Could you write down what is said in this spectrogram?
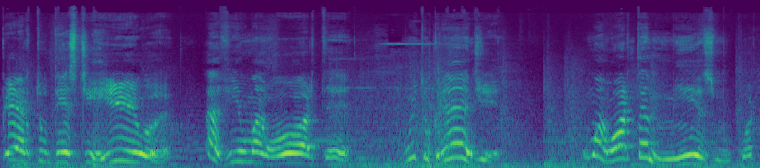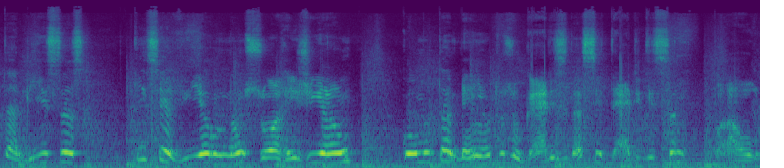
Perto deste rio havia uma horta muito grande, uma horta mesmo, hortaliças que serviam não só a região, como também outros lugares da cidade de São Paulo.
